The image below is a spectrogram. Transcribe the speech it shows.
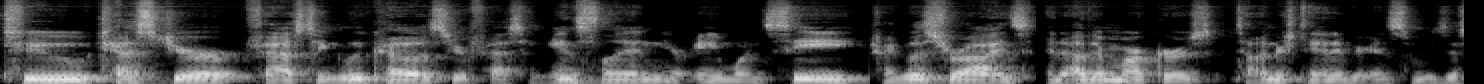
to test your fasting glucose, your fasting insulin, your A1C, triglycerides, and other markers to understand if you're insulin resistant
